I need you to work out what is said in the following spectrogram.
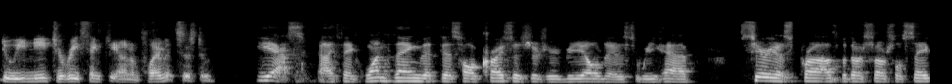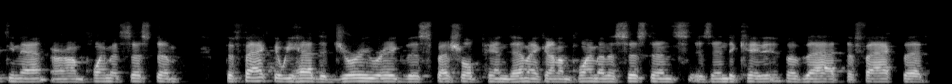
Do we need to rethink the unemployment system? Yes, I think one thing that this whole crisis has revealed is we have serious problems with our social safety net, our employment system the fact that we had to jury rig this special pandemic unemployment assistance is indicative of that. The fact that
